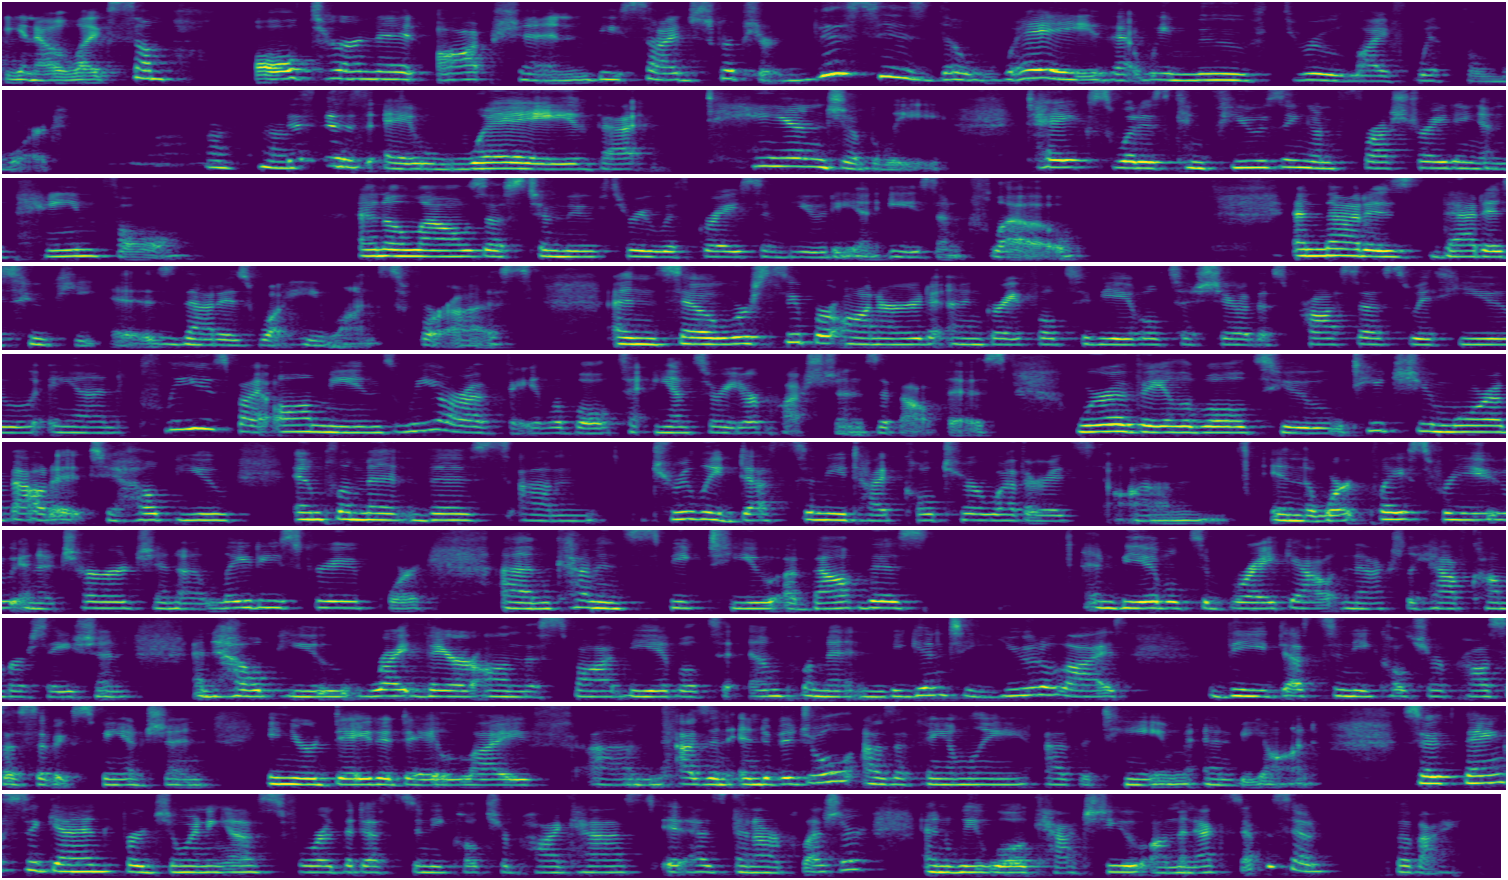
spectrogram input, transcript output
you know, like some alternate option besides scripture. This is the way that we move through life with the Lord. Mm-hmm. This is a way that tangibly takes what is confusing and frustrating and painful and allows us to move through with grace and beauty and ease and flow and that is that is who he is. That is what he wants for us. And so we're super honored and grateful to be able to share this process with you. And please by all means we are available to answer your questions about this. We're available to teach you more about it to help you implement this um, truly destiny type culture whether it's um, in the workplace for you in a church in a ladies group or um, come and speak to you about this and be able to break out and actually have conversation and help you right there on the spot be able to implement and begin to utilize the destiny culture process of expansion in your day to day life um, as an individual, as a family, as a team, and beyond. So, thanks again for joining us for the Destiny Culture podcast. It has been our pleasure, and we will catch you on the next episode. Bye bye.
